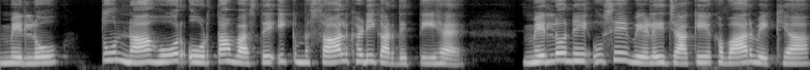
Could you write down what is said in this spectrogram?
ਮੇਲੋ, ਤੂੰ ਨਾ ਹੋਰ ਔਰਤਾਂ ਵਾਸਤੇ ਇੱਕ ਮਿਸਾਲ ਖੜੀ ਕਰ ਦਿੱਤੀ ਹੈ। ਮੇਲੋ ਨੇ ਉਸੇ ਵੇਲੇ ਜਾ ਕੇ ਅਖਬਾਰ ਵੇਖਿਆ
